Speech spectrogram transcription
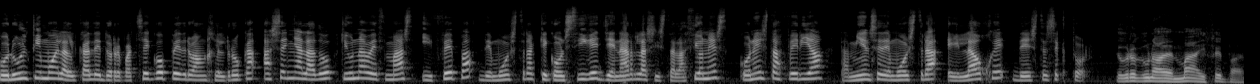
Por último, el alcalde de Torrepacheco, Pedro Ángel Roca, ha señalado que una vez más IFEPA demuestra que consigue llenar las instalaciones. Con esta feria también se demuestra el auge de este sector. Yo creo que una vez más IFEPA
